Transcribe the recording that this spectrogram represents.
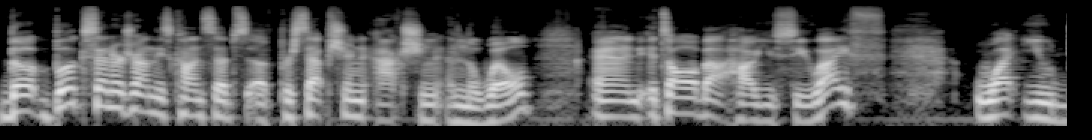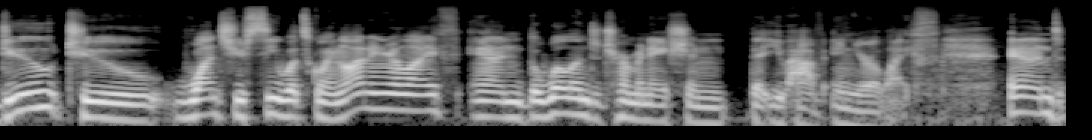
The book centers around these concepts of perception, action, and the will, and it's all about how you see life, what you do to once you see what's going on in your life, and the will and determination that you have in your life. And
